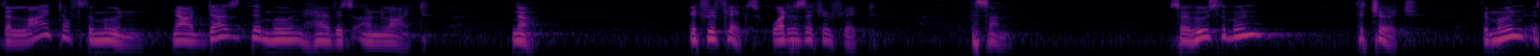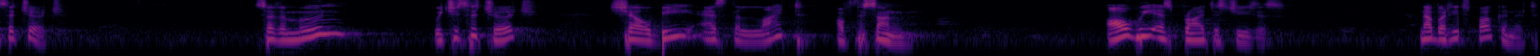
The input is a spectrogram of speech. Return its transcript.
the light of the moon. Now, does the moon have its own light? No. It reflects. What does it reflect? The sun. So, who's the moon? The church. The moon is the church. So, the moon, which is the church, shall be as the light of the sun. Are we as bright as Jesus? No, but he's spoken it.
